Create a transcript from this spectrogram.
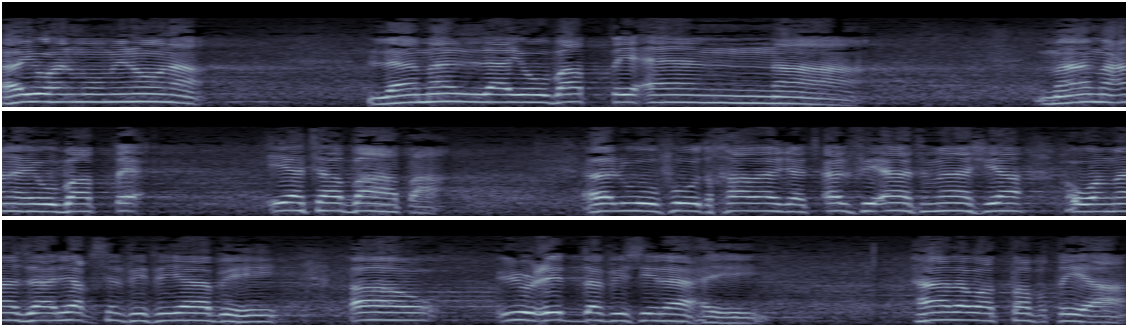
أيها المؤمنون لمن ليبطئن ما معنى يبطئ؟ يتباطأ. الوفود خرجت الفئات ماشية هو ما زال يغسل في ثيابه أو يعد في سلاحه. هذا هو التبطئة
